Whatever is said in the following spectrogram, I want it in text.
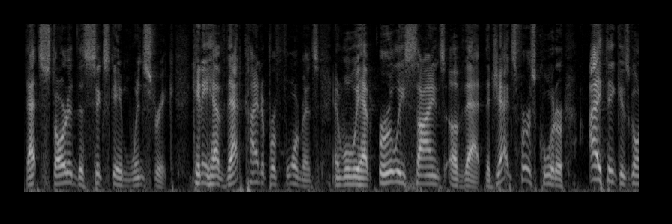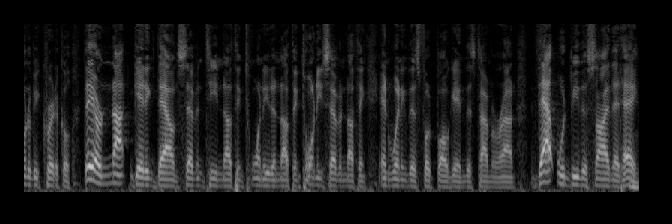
That started the six game win streak. Can he have that kind of performance? And will we have early signs of that? The Jags' first quarter, I think is going to be critical. They are not getting down 17 nothing, 20 to nothing, 27 nothing and winning this football game this time around. That would be the sign that hey, hmm.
